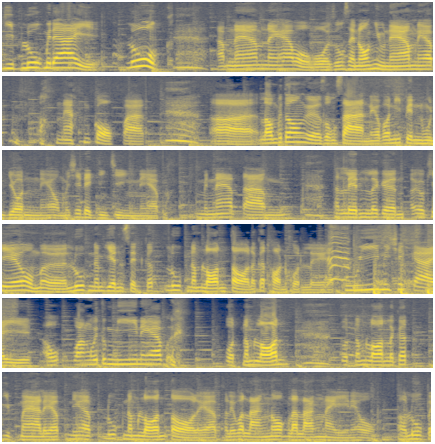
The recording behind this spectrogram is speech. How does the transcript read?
หยิบลูกไม่ได้ ลูกอาบน้ำนะครับโอ้โหสงสัยน้องหิวน้ำนะครับเอาน้ำกรอกปากอ่าเราไม่ต้องเออสงสารนะครับเพราะนี่เป็นหุ่นยนต์นะครับไม่ใช่เด็กจริงๆนะครับมันหน้าตาม ทะเลนเหลือเกินโอเคผมเออรูปน้ำเย็นเสร็จก็รูปน้ำร้อนต่อแล้วก็ถอนขนเลยครับทุยไม่ใช่ไก่ เอาวางไว้ตรงนี้นะครับกดน้ำร้อน กดน้ำร้อนแล้วก็หยิบมาเลยครับนี่ครับรูปน้ำร้อนต่อเลยครับเขาเรียกว่าล้างนอกและล้างในนะครับผมเอาลูกไป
